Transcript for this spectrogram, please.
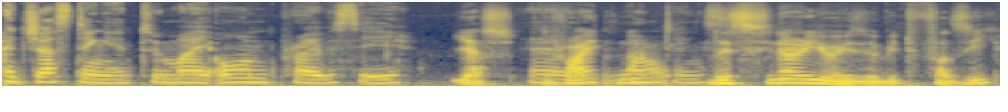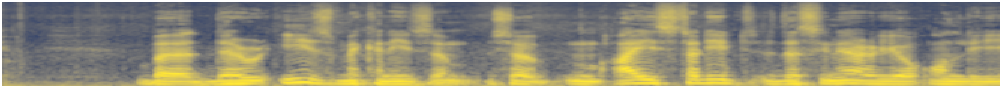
adjusting it to my own privacy. Yes, Uh, right now wantings. this scenario is a bit fuzzy, but there is mechanism. So mm, I studied the scenario only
